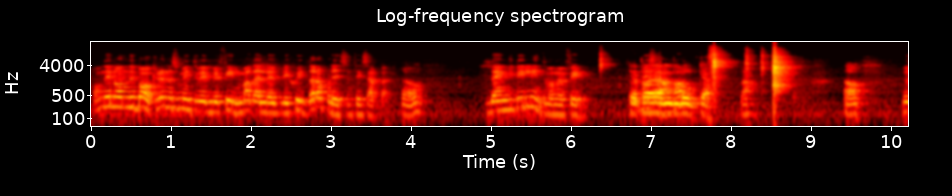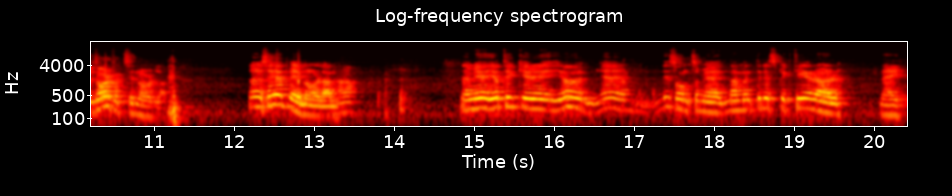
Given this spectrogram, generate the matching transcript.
Om det är någon i bakgrunden som inte vill bli filmad eller bli skyddad av polisen till exempel. Ja. Den vill inte vara med på film. Jag tar en ja. Loka. Ja. Ja. Nu tar du faktiskt i Norrland. Nej, Jag säger att vi är i Norrland. Ja. Nej, men jag, jag tycker... Jag, jag, det är sånt som jag... När man inte respekterar Nej.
